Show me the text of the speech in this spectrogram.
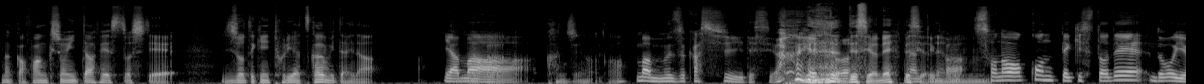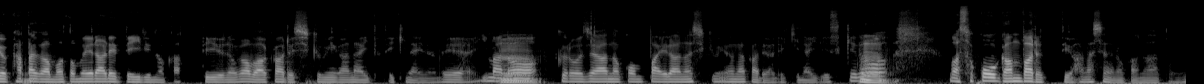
なんかファンクションインターフェースとして自動的に取り扱うみたいないやまあ感じなのか？まあ難しいですよえっとですよね。でなすよね。うそのコンテキストでどういう型が求められているのかっていうのが分かる仕組みがないとできないので、今のクロージャーのコンパイラーの仕組みの中ではできないですけど、うんまあそこを頑張るっていう話なのかなと思っ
